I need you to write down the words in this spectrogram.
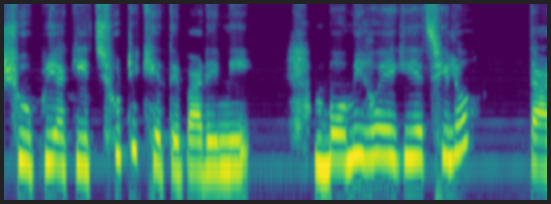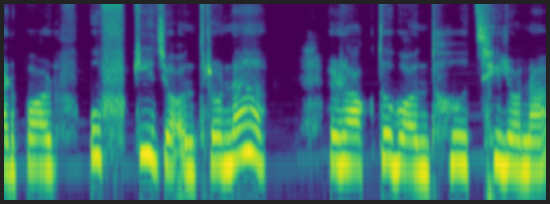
সুপ্রিয়া কিচ্ছুটি খেতে পারেনি। বমি হয়ে গিয়েছিল, তারপর উফ কি যন্ত্রণা। রক্ত বন্ধ ছিল না।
